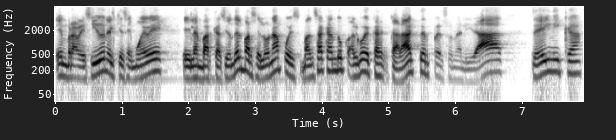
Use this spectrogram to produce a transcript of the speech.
embravecido en el que se mueve eh, la embarcación del Barcelona, pues van sacando algo de carácter, personalidad, técnica,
